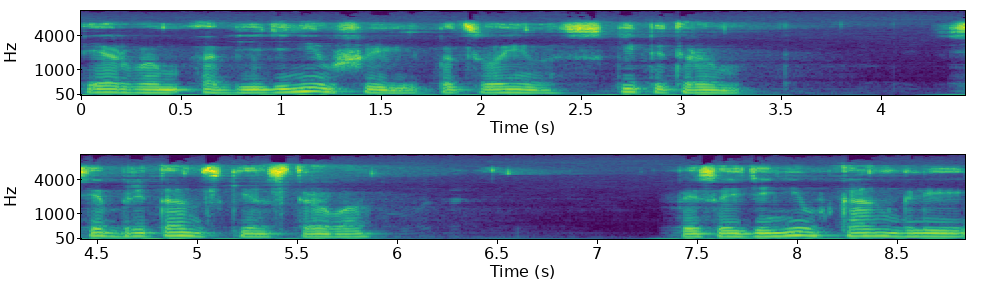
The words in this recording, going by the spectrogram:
первым объединивший под своим скипетром все британские острова, присоединив к Англии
